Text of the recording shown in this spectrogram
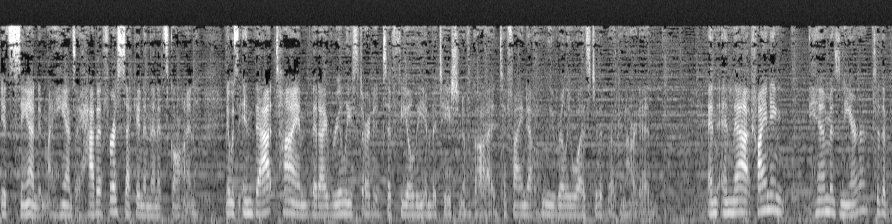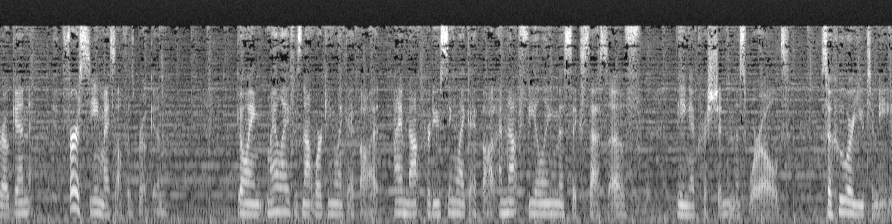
it's sand in my hands. I have it for a second and then it's gone. And it was in that time that I really started to feel the invitation of God to find out who He really was to the brokenhearted. And, and that finding Him as near to the broken, first seeing myself as broken, going, my life is not working like I thought. I'm not producing like I thought. I'm not feeling the success of being a Christian in this world. So who are you to me?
